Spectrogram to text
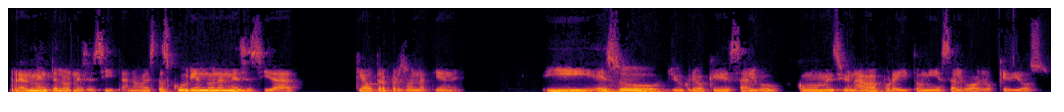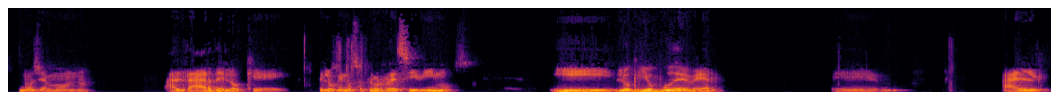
realmente lo necesita, ¿no? Estás cubriendo una necesidad que otra persona tiene. Y eso yo creo que es algo, como mencionaba por ahí Tony, es algo a lo que Dios nos llamó, ¿no? Al dar de lo que, de lo que nosotros recibimos. Y lo que yo pude ver eh, al,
